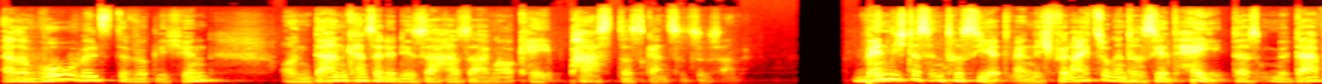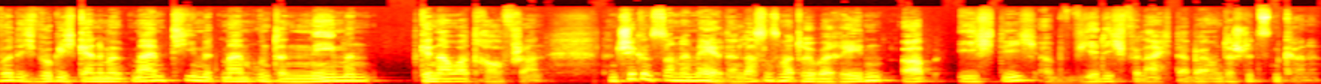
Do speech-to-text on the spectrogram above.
Also wo willst du wirklich hin? Und dann kannst du dir die Sache sagen, okay, passt das Ganze zusammen. Wenn dich das interessiert, wenn dich vielleicht sogar interessiert, hey, das, da würde ich wirklich gerne mit meinem Team, mit meinem Unternehmen genauer draufschauen, dann schick uns doch eine Mail, dann lass uns mal drüber reden, ob ich dich, ob wir dich vielleicht dabei unterstützen können.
